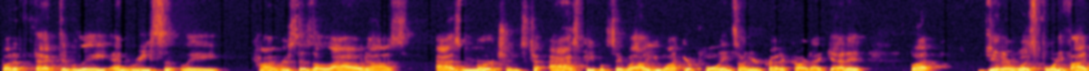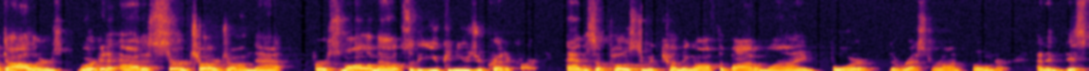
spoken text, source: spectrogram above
But effectively and recently, Congress has allowed us as merchants to ask people to say, well, you want your points on your credit card. I get it. But dinner was $45. We're going to add a surcharge on that for a small amount so that you can use your credit card, and as opposed to it coming off the bottom line for the restaurant owner. And in this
